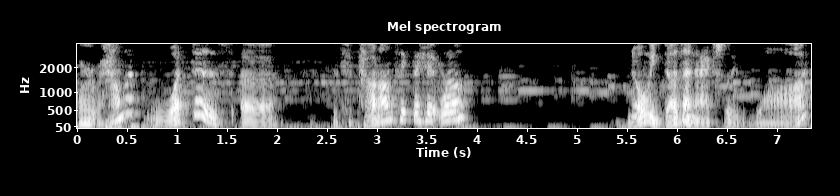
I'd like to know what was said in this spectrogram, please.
or how much... What does... Uh, does Hippowdon take the hit well? No, he doesn't actually. What?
